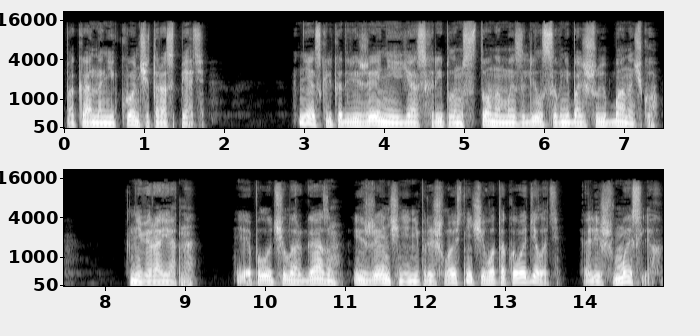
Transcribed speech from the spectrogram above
пока она не кончит раз пять. Несколько движений, я с хриплым стоном излился в небольшую баночку. Невероятно. Я получил оргазм, и женщине не пришлось ничего такого делать, лишь в мыслях.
